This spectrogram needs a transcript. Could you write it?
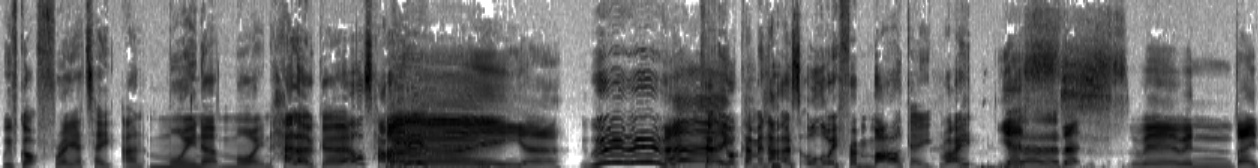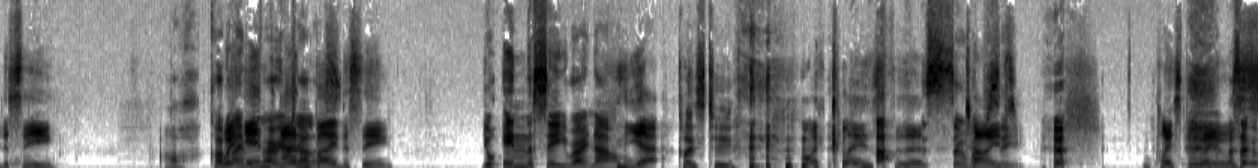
We've got Freya Tate and Moina Moin. Hello, girls. How are you? Hi. Woo! Co- Hi. You're coming at us all the way from Margate, right? Yes, that's we're in by the sea. Oh God, we're I'm in very and jealous. by the sea. You're in the sea right now. Yeah, Close to. we're close to the so much tide. sea. close to Wales. So,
